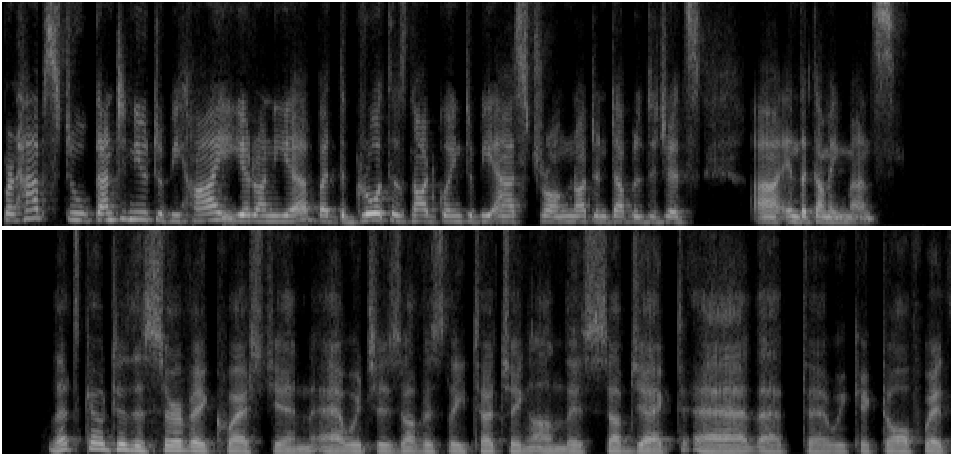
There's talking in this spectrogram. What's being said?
perhaps to continue to be high year on year, but the growth is not going to be as strong, not in double digits in the coming months. Let's go to the survey question, uh, which is obviously touching on this subject uh, that uh, we kicked off with.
